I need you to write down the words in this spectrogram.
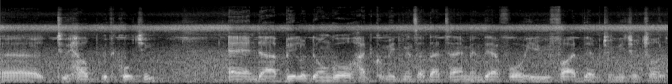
uh, to help with coaching. And uh, Bill Odongo had commitments at that time, and therefore he referred them to Micho Chola.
